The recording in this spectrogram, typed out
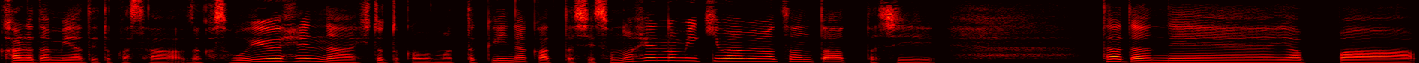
体目当てとかさ、なんかそういう変な人とかは全くいなかったし、その辺の見極めはちゃんとあったし、ただね、やっぱ、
